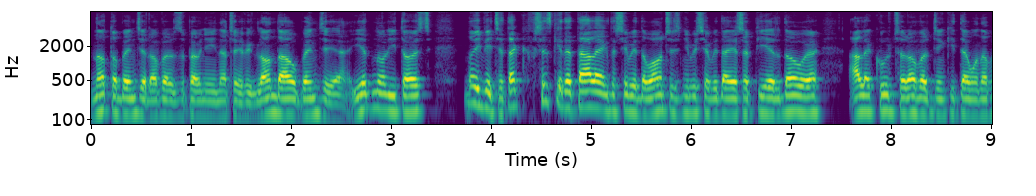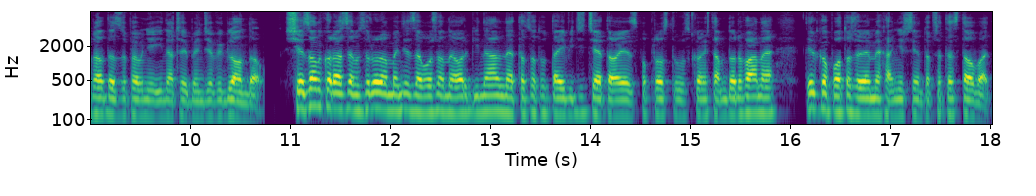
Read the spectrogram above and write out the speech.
no to będzie rower zupełnie inaczej wyglądał, będzie jednolitość. No i wiecie, tak wszystkie detale jak do siebie dołączyć, niby się wydaje, że pierdoły, ale kurczę, rower dzięki temu naprawdę zupełnie inaczej będzie wyglądał. Siedzonko razem z rurą będzie założone oryginalne, to co tutaj widzicie to jest po prostu skądś tam dorwane, tylko po to, żeby mechanicznie to przetestować.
